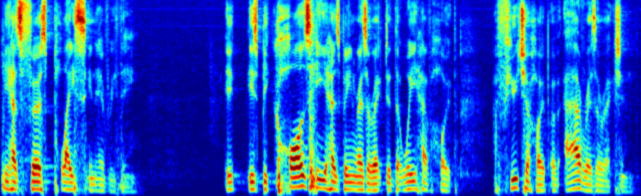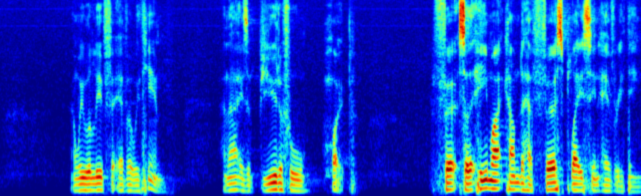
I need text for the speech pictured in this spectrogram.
He has first place in everything. It is because he has been resurrected that we have hope, a future hope of our resurrection. And we will live forever with him. And that is a beautiful hope. For, so that he might come to have first place in everything.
